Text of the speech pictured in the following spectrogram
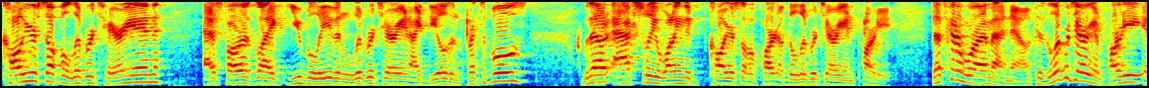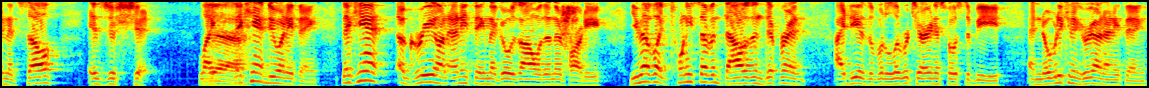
call yourself a libertarian as far as like you believe in libertarian ideals and principles without actually wanting to call yourself a part of the libertarian party. That's kind of where I'm at now because the libertarian party in itself is just shit. Like Yeah. they can't do anything. They can't agree on anything that goes on within their party. You have like 27,000 different ideas of what a libertarian is supposed to be and nobody can agree on anything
